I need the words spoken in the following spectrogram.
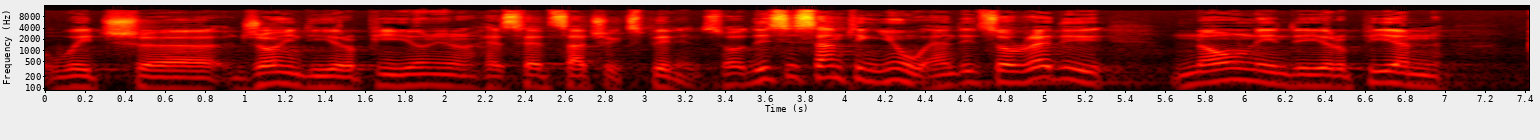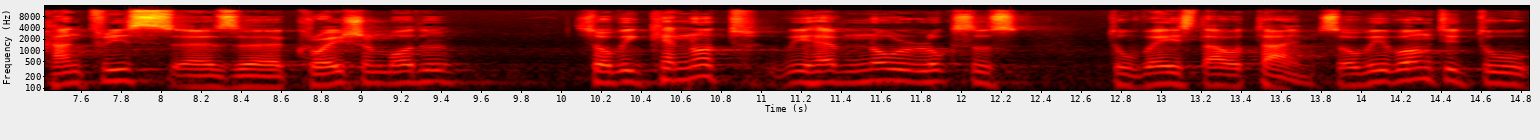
which uh, joined the European Union has had such experience. So this is something new, and it's already known in the European countries as a Croatian model. So we cannot, we have no luxus to waste our time. So we wanted to,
